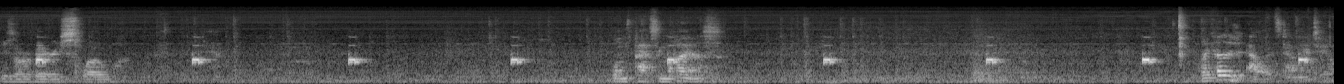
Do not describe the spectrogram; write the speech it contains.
These are very slow. One's passing by us. I like how there's outlets down there too.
